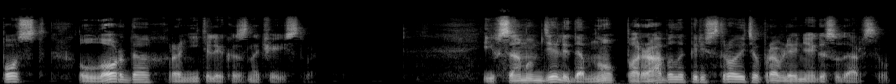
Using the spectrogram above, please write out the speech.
пост лорда-хранителя казначейства. И в самом деле давно пора было перестроить управление государством.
